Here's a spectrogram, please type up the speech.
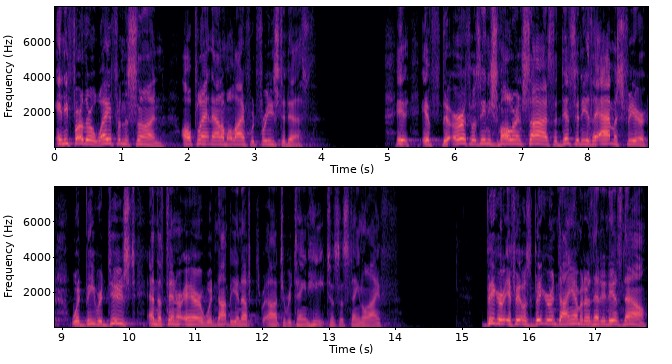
Any further away from the sun, all plant and animal life would freeze to death. If the earth was any smaller in size, the density of the atmosphere would be reduced and the thinner air would not be enough uh, to retain heat to sustain life. Bigger, if it was bigger in diameter than it is now,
